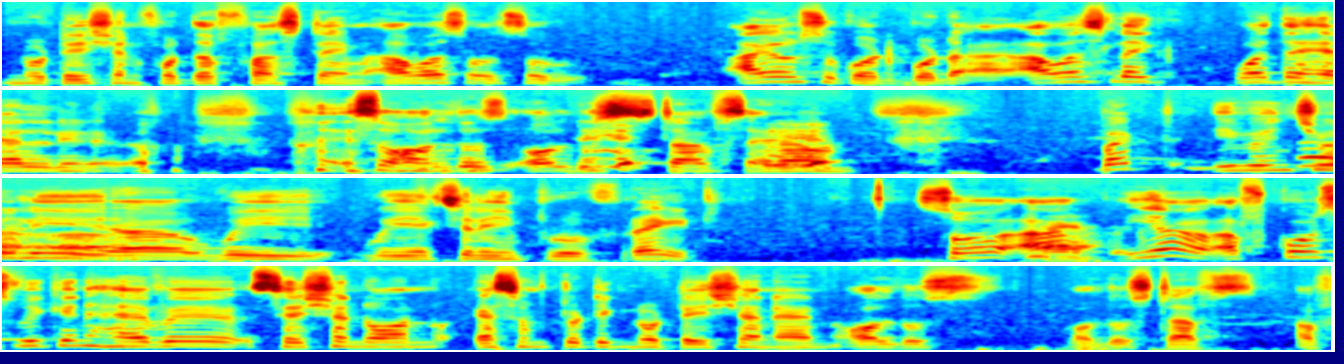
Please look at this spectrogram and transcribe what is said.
notation for the first time i was also i also got bored. I, I was like what the hell so all those all those stuffs around. But eventually uh, we we actually improve right? So uh, yeah. of course we can have a session on asymptotic notation and all those all those stuffs of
